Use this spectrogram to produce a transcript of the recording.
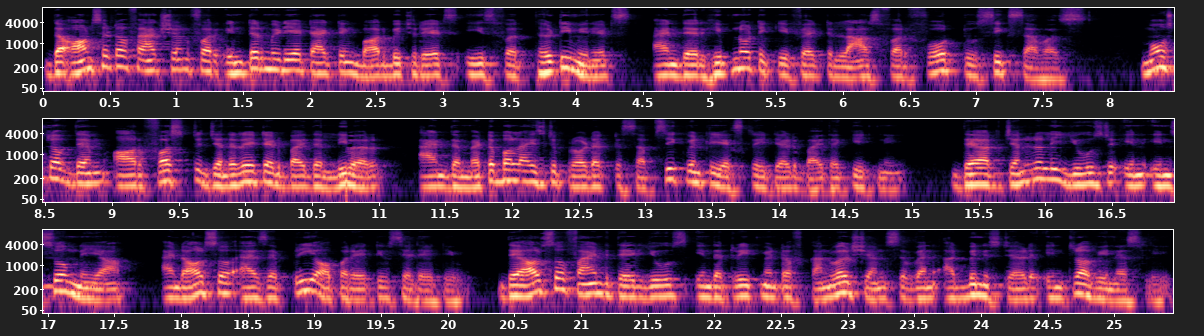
The onset of action for intermediate acting barbiturates is for 30 minutes and their hypnotic effect lasts for 4 to 6 hours. Most of them are first generated by the liver and the metabolized product subsequently excreted by the kidney. They are generally used in insomnia and also as a preoperative sedative. They also find their use in the treatment of convulsions when administered intravenously.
